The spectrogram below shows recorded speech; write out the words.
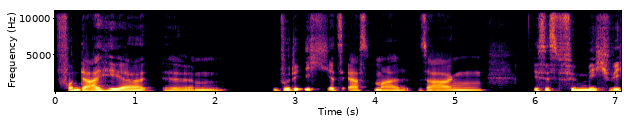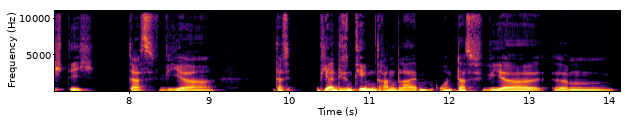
von daher ähm, würde ich jetzt erstmal sagen, ist es für mich wichtig, dass wir, dass wir an diesen Themen dranbleiben und dass wir, ähm,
